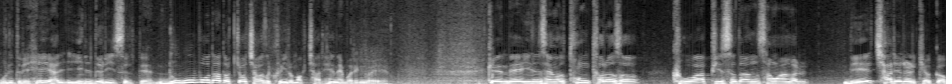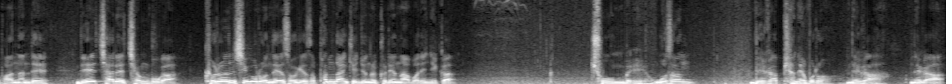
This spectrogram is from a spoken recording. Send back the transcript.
우리들이 해야 할 일들이 있을 때 누구보다도 쫓아가서 그 일을 막 잘 해내버린 거예요. 그내 인생을 통틀어서 그와 비슷한 상황을 네 차례를 겪어봤는데 네 차례 전부가 그런 식으로 내 속에서 판단 기준을 그려놔 버리니까 좋은 거예요. 우선 내가 편해버려. 내가 내가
